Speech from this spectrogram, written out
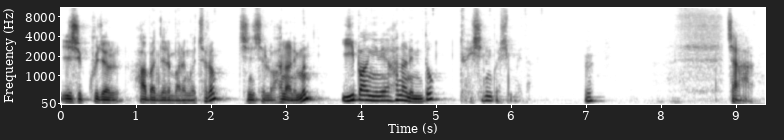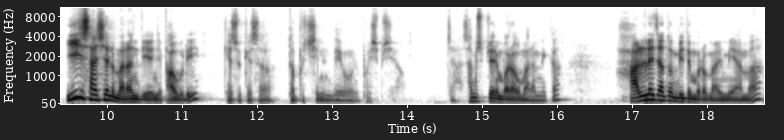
29절 하반절에 말한 것처럼 진실로 하나님은 이방인의 하나님도 되시는 것입니다. 응? 자, 이 사실을 말한 뒤에 이제 바울이 계속해서 덧붙이는 내용을 보십시오. 자, 30절에 뭐라고 말합니까? 할례자도 믿음으로 말미암아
